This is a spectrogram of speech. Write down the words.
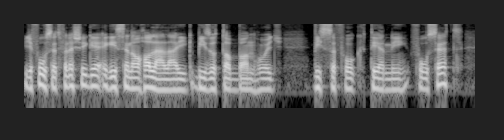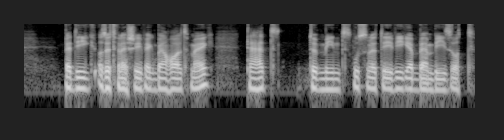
Ugye Fawcett felesége egészen a haláláig bízott abban, hogy vissza fog térni Fawcett, pedig az 50-es években halt meg, tehát több mint 25 évig ebben bízott.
